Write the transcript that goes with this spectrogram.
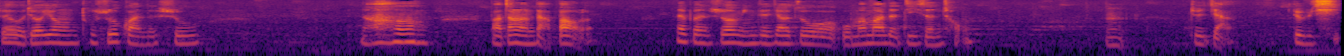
所以我就用图书馆的书。然后把蟑螂打爆了，那本书名字叫做我妈妈的寄生虫。嗯，就这样，对不起。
